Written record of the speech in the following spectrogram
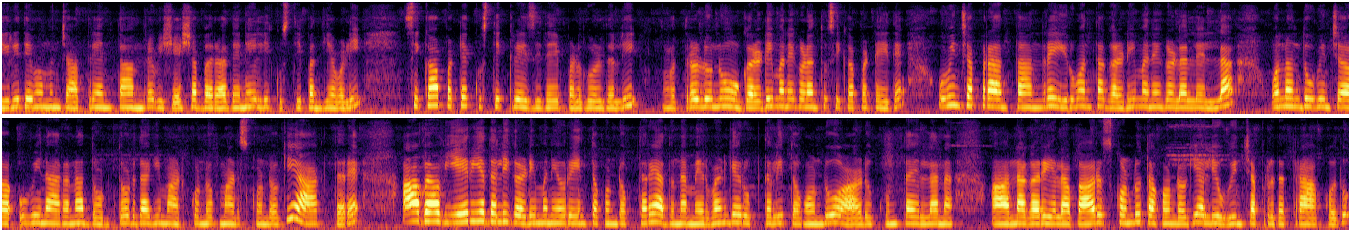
ಹಿರಿದೇವಮ್ಮನ ಜಾತ್ರೆ ಅಂತ ಅಂದರೆ ವಿಶೇಷ ಬರೋದೇನೆ ಇಲ್ಲಿ ಕುಸ್ತಿ ಪಂದ್ಯಾವಳಿ. ಸಿಕ್ಕಾಪಟ್ಟೆ ಕುಸ್ತಿ ಕ್ರೇಜ್ ಇದೆ ಬೆಳಗೊಳದಲ್ಲಿ. ಅದರಲ್ಲೂ ಗರಡಿ ಮನೆಗಳಂತೂ ಸಿಕ್ಕಾಪಟ್ಟೆ ಇದೆ. ಹೂವಿನ ಚಪ್ರ ಅಂತ ಅಂದರೆ ಇರುವಂಥ ಗರಡಿ ಮನೆಗಳಲ್ಲೆಲ್ಲ ಒಂದೊಂದು ಹೂವಿನ ಚ, ಹೂವಿನ ಹಾರನ ದೊಡ್ಡ ದೊಡ್ಡದಾಗಿ ಮಾಡ್ಕೊಂಡೋಗಿ ಮಾಡಿಸ್ಕೊಂಡೋಗಿ ಹಾಕ್ತಾರೆ. ಆವ್ಯಾವ ಏರಿಯಾದಲ್ಲಿ ಗರಡಿ ಮನೆಯವರು ಏನು ತೊಗೊಂಡು ಹೋಗ್ತಾರೆ? ಅದನ್ನು ಮೆರವಣಿಗೆ ರೂಪದಲ್ಲಿ ತೊಗೊಂಡು ಹಾಡು, ಕುಂತ ಎಲ್ಲ ನಗಾರಿ ಎಲ್ಲ ಬಾರಿಸ್ಕೊಂಡು ತೊಗೊಂಡೋಗಿ ಅಲ್ಲಿ ಹೂವಿನ ಚಪ್ರದ ಹತ್ರ ಹಾಕೋದು.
